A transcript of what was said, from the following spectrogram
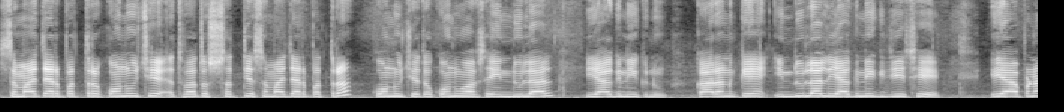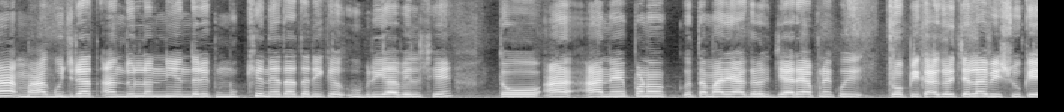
સમાચાર પત્ર કોનું છે અથવા તો સત્ય સમાચાર પત્ર કોનું છે? તો કોનું આવશે? ઇન્દુલાલ યાજ્ઞિકનું. કારણ કે ઇન્દુલાલ યાજ્ઞિક જે છે, એ આપણા મહાગુજરાત આંદોલનની અંદર એક મુખ્ય નેતા તરીકે ઉભરી આવેલ છે. તો આ આને પણ તમારે આગળ જ્યારે આપણે કોઈ ટોપિક આગળ ચલાવીશું કે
